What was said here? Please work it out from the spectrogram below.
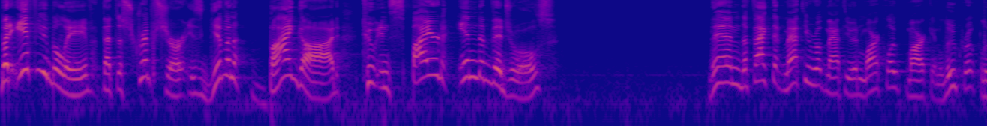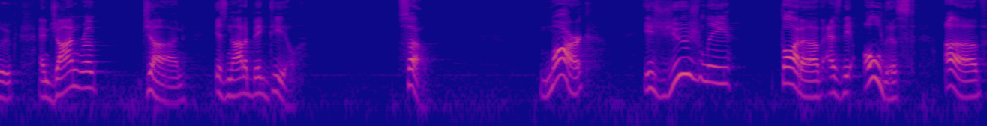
But if you believe that the scripture is given by God to inspired individuals, then the fact that Matthew wrote Matthew and Mark wrote Mark and Luke wrote Luke and John wrote John is not a big deal. So, Mark is usually thought of as the oldest of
